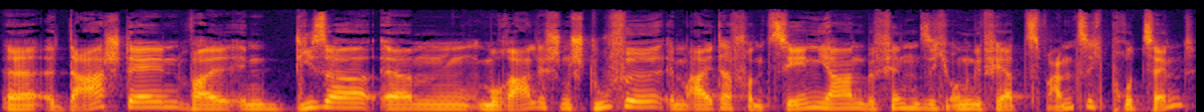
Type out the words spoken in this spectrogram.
äh, darstellen, weil in dieser ähm, moralischen Stufe im Alter von zehn Jahren befinden sich ungefähr 20 Prozent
